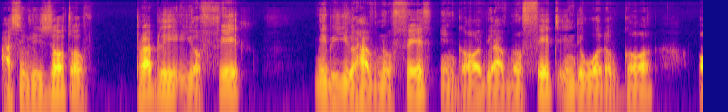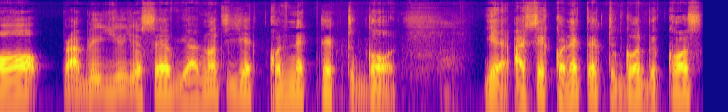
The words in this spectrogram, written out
as a result of probably your faith, maybe you have no faith in God, you have no faith in the Word of God, or probably you yourself, you are not yet connected to God. Yeah, I say connected to God because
